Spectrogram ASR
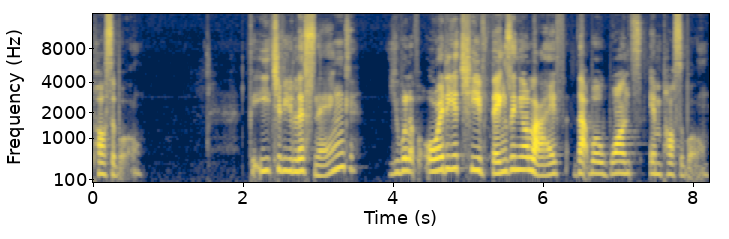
possible. For each of you listening, you will have already achieved things in your life that were once impossible,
